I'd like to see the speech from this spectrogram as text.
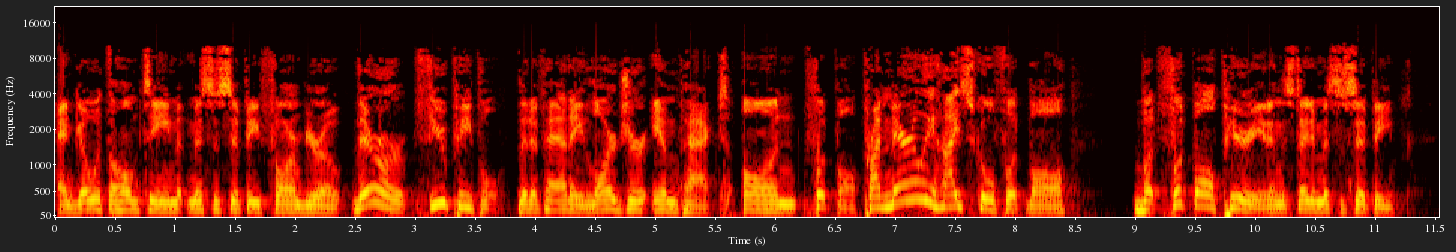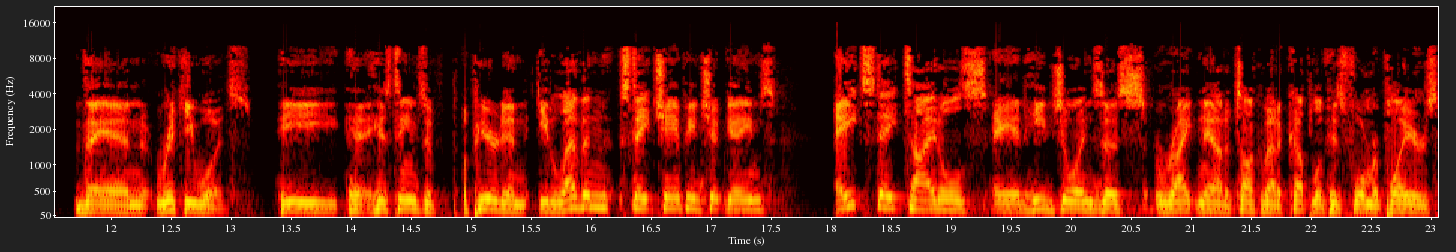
and go with the home team, Mississippi Farm Bureau. There are few people that have had a larger impact on football, primarily high school football, but football period in the state of Mississippi than Ricky Woods. He, his teams have appeared in 11 state championship games, eight state titles, and he joins us right now to talk about a couple of his former players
